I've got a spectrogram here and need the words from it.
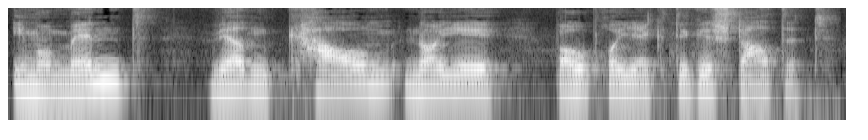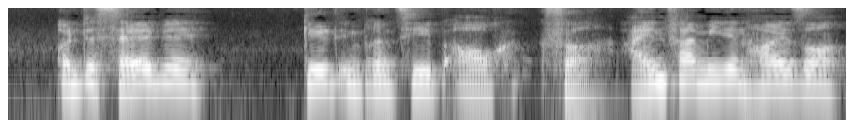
Im Moment werden kaum neue Bauprojekte gestartet. Und dasselbe gilt im Prinzip auch für Einfamilienhäuser.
